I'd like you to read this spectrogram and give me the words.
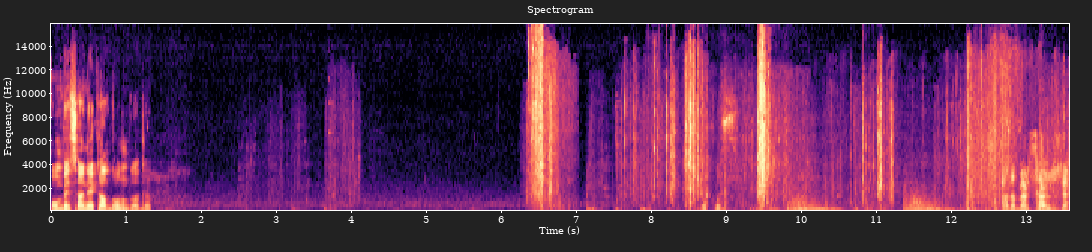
...15 saniye kaldı oğlum zaten. Dokuz. Adamlar sağ üstte.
